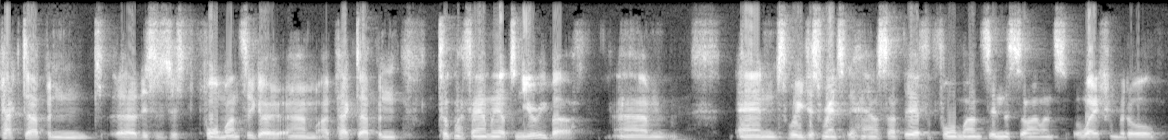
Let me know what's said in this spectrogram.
packed up and uh, this is just four months ago i packed up and took my family up to Newrybar. Um, and we just rented a house up there for four months in the silence, away from it all,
